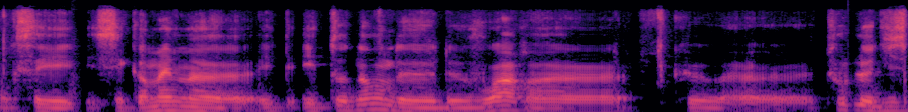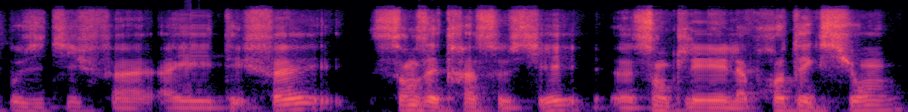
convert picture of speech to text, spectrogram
Donc c'est quand même étonnant de, voir que tout le dispositif a, été fait sans être associé, sans que la protection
